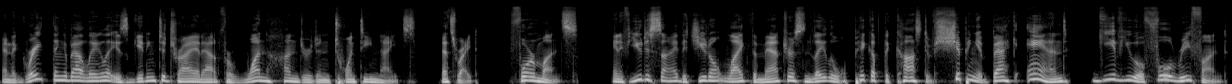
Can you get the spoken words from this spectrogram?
And the great thing about Layla is getting to try it out for 120 nights. That's right, four months. And if you decide that you don't like the mattress, Layla will pick up the cost of shipping it back and give you a full refund.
